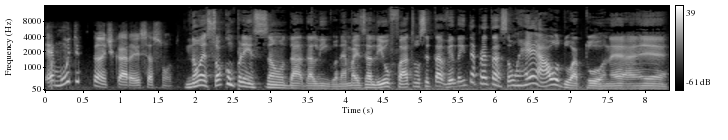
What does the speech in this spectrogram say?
é muito importante, cara, esse assunto. Não é só compreensão da, da língua, né? Mas ali o fato você tá vendo a interpretação real do ator, né? É,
